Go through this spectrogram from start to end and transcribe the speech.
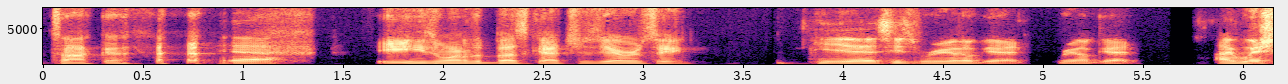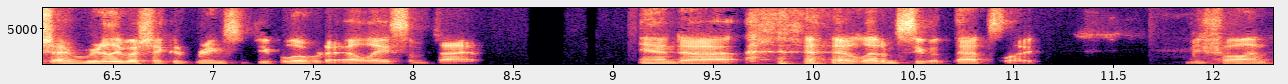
Taka. Yeah, He's one of the best catchers you ever seen. he is. He's real good. Real good. I wish, I really wish I could bring some people over to LA sometime and uh, let them see what that's like. Be fun.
